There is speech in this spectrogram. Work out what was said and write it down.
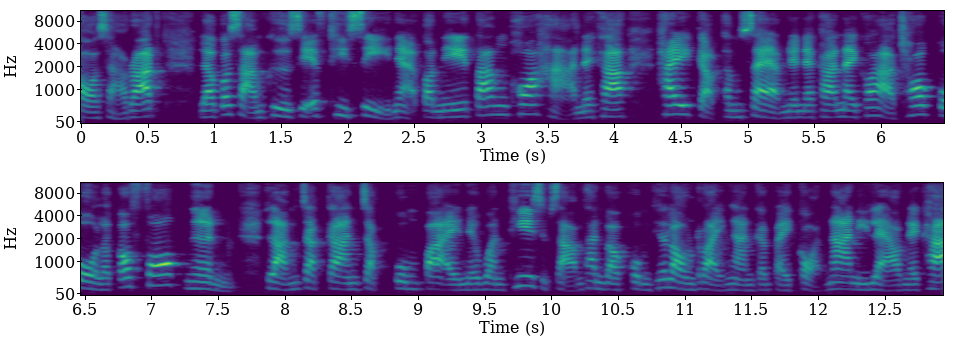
ตสหรัฐ แล้วก็ 3 คือ CFTC เนี่ยตอนนี้ตั้งข้อหานะคะให้กับทางแซมเนี่ยนะคะในข้อหาช่อโกงแล้วก็ฟอกเงิน หลังจากการจับกลุ่มไปในวันที่ 13 ธันวาคมที่เรารายงานกันไปก่อนหน้านี้แล้วนะคะ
